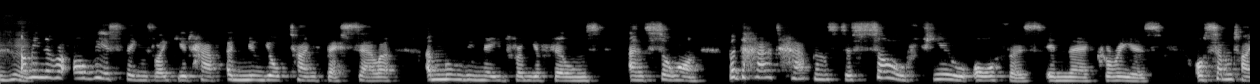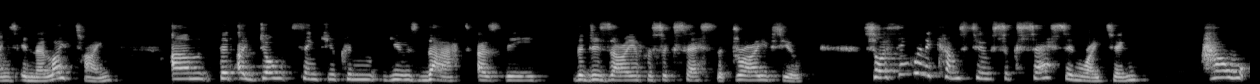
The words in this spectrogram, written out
Mm-hmm. I mean, there are obvious things like you'd have a New York Times bestseller, a movie made from your films, and so on. But that happens to so few authors in their careers, or sometimes in their lifetime, um, that I don't think you can use that as the the desire for success that drives you. So I think when it comes to success in writing, how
